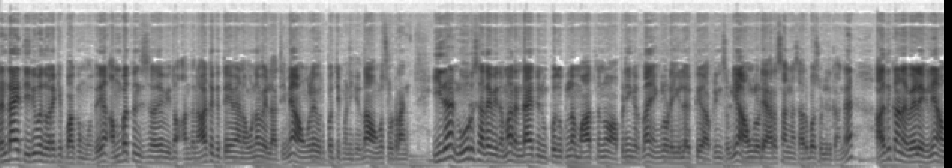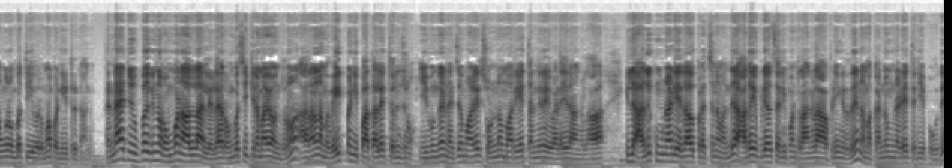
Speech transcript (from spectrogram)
ரெண்டாயிரத்தி இருபது வரைக்கும் பார்க்கும்போது ஐம்பத்தஞ்சு சதவீதம் அந்த நாட்டுக்கு தேவையான உணவு எல்லாத்தையுமே அவங்களே உற்பத்தி பண்ணிக்கிறதா அவங்க சொல்கிறாங்க இதை நூறு சதவீதமாக ரெண்டாயிரத்தி முப்பதுக்குள்ளே மாற்றணும் அப்படிங்கிறது தான் எங்களோட இலக்கு அப்படின்னு சொல்லி அவங்களுடைய அரசாங்கம் சார்பாக சொல்லியிருக்காங்க. அதுக்கான வேலைகளையும் அவங்க ரொம்ப தீவிரமாக பண்ணிட்டு இருக்காங்க ரெண்டாயிரத்தி முப்பதுக்கு இன்னும் ரொம்ப நாள்லாம் இல்லைல்ல ரொம்ப சீக்கிரமாவே வந்துடும் அதனால நம்ம வெயிட் பண்ணி பார்த்தாலே தெரிஞ்சிடும் இவங்க நிஜமாலே சொன்ன மாதிரியே தண்ணீரை அடைகிறாங்களா? இல்ல அதுக்கு முன்னாடி ஏதாவது பிரச்சனை வந்து அதை எப்படியாவது சரி பண்றாங்களா அப்படிங்கிறது நம்ம கண்ணு முன்னாடியே தெரிய போகுது.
